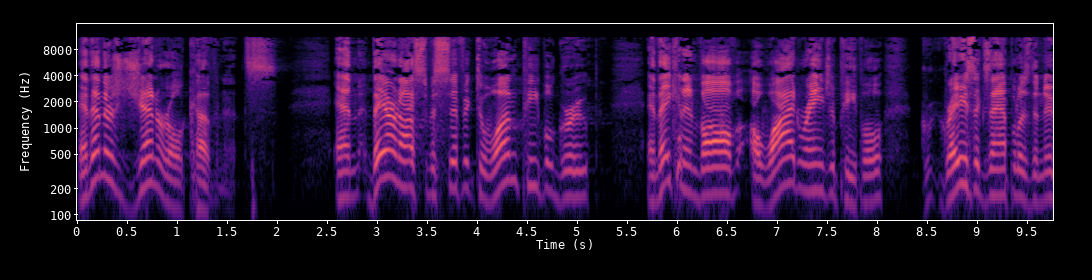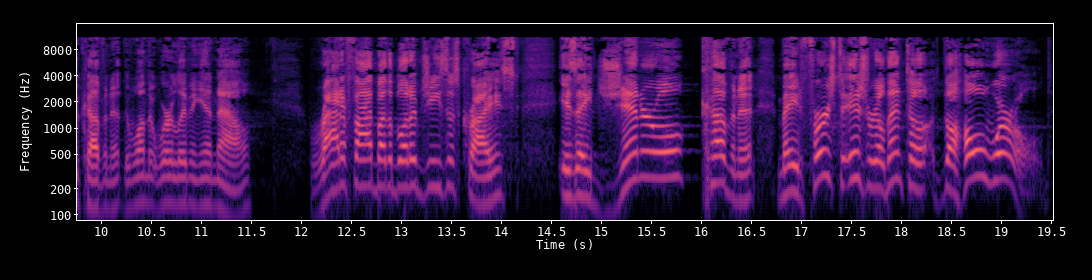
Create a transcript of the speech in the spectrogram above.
And then there's general covenants. And they are not specific to one people group and they can involve a wide range of people. Greatest example is the new covenant, the one that we're living in now ratified by the blood of Jesus Christ, is a general covenant made first to Israel, then to the whole world.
